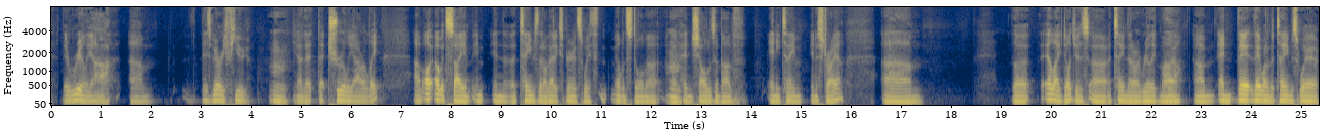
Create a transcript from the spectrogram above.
there really are. Um, there's very few, Mm. you know, that that truly are elite. Um, I, I would say in, in, the teams that I've had experience with, Melbourne Storm are, are head and shoulders above any team in Australia. Um, the, the LA Dodgers are a team that I really admire, um, and they're they're one of the teams where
